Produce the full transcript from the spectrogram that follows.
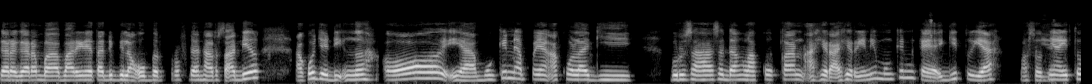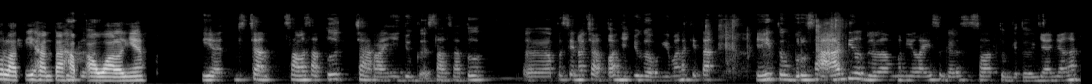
Gara-gara Mbak Marina tadi bilang overproof dan harus adil, aku jadi ngeh, oh ya mungkin apa yang aku lagi berusaha sedang lakukan akhir-akhir ini mungkin kayak gitu ya. Maksudnya itu latihan tahap Betul. awalnya. Iya, salah satu caranya juga, salah satu eh, apa sih no, contohnya juga bagaimana kita yaitu berusaha adil dalam menilai segala sesuatu gitu. Jangan-jangan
